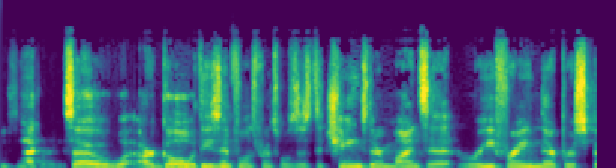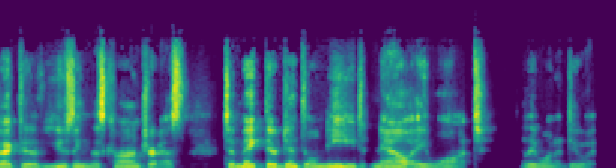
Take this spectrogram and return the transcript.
Exactly. So, what, our goal with these influence principles is to change their mindset, reframe their perspective using this contrast to make their dental need now a want. They want to do it.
